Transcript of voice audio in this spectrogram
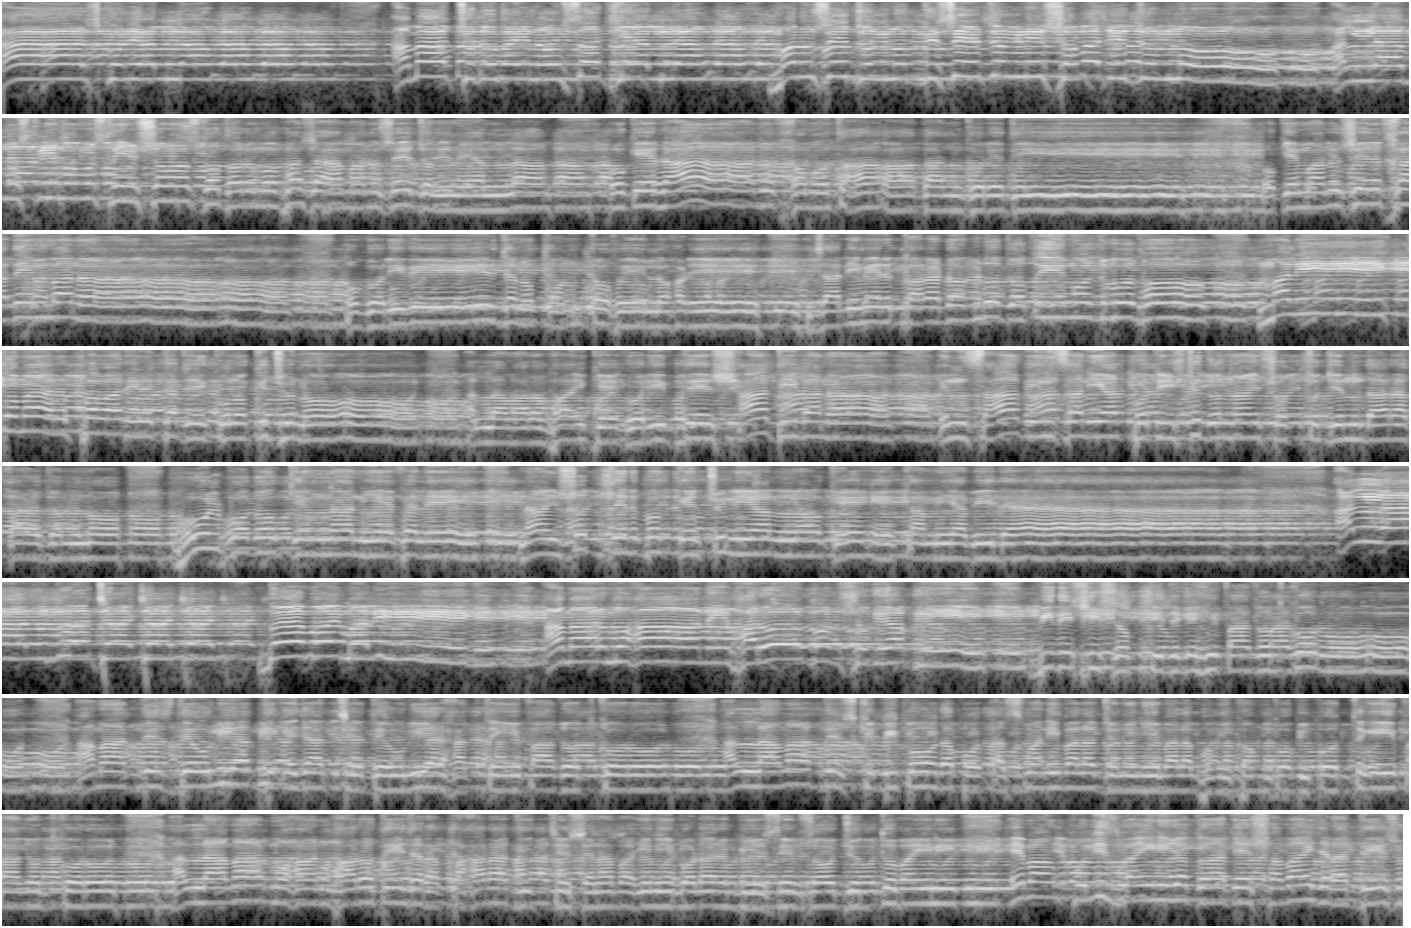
খাস করে আল্লাহ। আমার ছোট ভাই নৌসাদকে আল্লাহ। মানুষের জন্য, দেশের জন্য, সমাজের জন্য আল্লাহ মুসলিম মুসলিম সমস্ত ধর্ম, ভাষা মানুষের জন্য আল্লাহ। ওকে রাজ ক্ষমতা দান করে দি। ওকে মানুষের খাদেম বানা ও গরিবের যেন কণ্ঠ হয়ে লড়ে জালিমের কারাদণ্ড যতই মজবুত হোক, মালিক তোমার পাওয়ারের কাছে কোনো কিছু নয়। আল্লাহ আমার ভাইকে গরিবদের সাথী বানান। ইনসাফ ইনসানিয়াত প্রতিষ্ঠিত নয়, সত্য জিন্দা রাখার জন্য। ভুল পদক্ষেপ না নিয়ে ফেলে নাই সত্যের পক্ষে চুলি আল্লাহকে কামিয়াবি দেয় আল্লাহর মালিক, আমার মহান এই ভারতবর্ষকে আপনি বিদেশি শক্তি থেকে হেফাজত করুন। আমার দেশ দেউলিয়ার দিকে যাচ্ছে, দেউলিয়ার হাত থেকে হেফাজত করুন। আল্লাহ আমার দেশকে বিপদ, আপদ, আসমানি বালা, জমিনি বালা, ভূমিকম্প, বিপদ থেকে হেফাজত করুন। আল্লাহ আমার মহান ভারতে যারা পাহারা দিচ্ছে, সেনাবাহিনী, বর্ডার, বিএসএফ সহ যুদ্ধ বাহিনী এবং পুলিশ বাহিনী যত আছে, সবাই যারা দেশ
